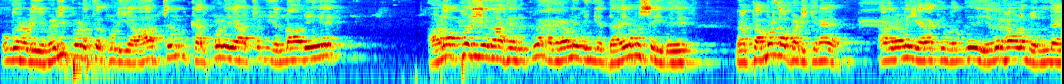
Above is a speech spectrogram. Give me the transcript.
உங்களுடைய வெளிப்படுத்தக்கூடிய ஆற்றல் கற்பனை ஆற்றல் எல்லாமே அளப்பரியதாக இருக்கும் அதனால் நீங்கள் தயவு செய்து நான் தமிழில் படிக்கிறேன். அதனால் எனக்கு வந்து எதிர்காலம் இல்லை.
